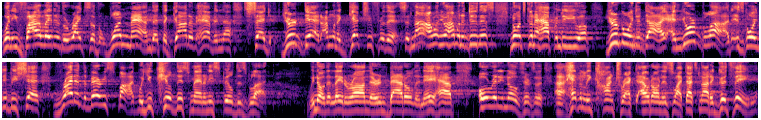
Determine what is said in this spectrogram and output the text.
when he violated the rights of one man that the God of heaven uh, said, You're dead. I'm going to get you for this. And now, I want, you know how I'm going to do this? You know what's going to happen to you? Uh, you're going to die, and your blood is going to be shed right at the very spot where you killed this man and he spilled his blood. We know that later on they're in battle, and Ahab already knows there's a, a heavenly contract out on his life. That's not a good thing.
